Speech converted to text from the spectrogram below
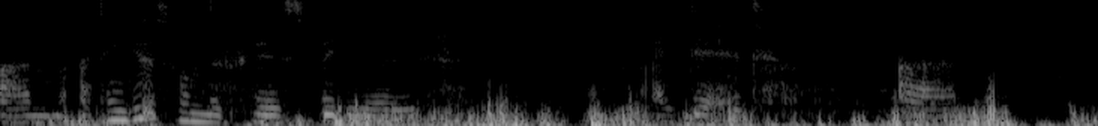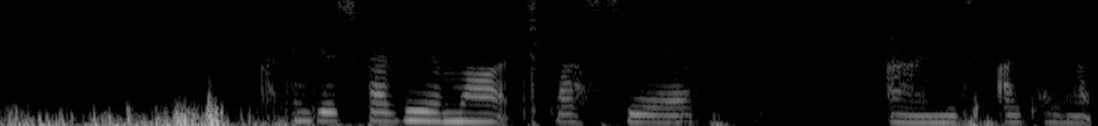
Um, I think it was one of the first videos I did. Um, I think it was February or March last year and I came up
